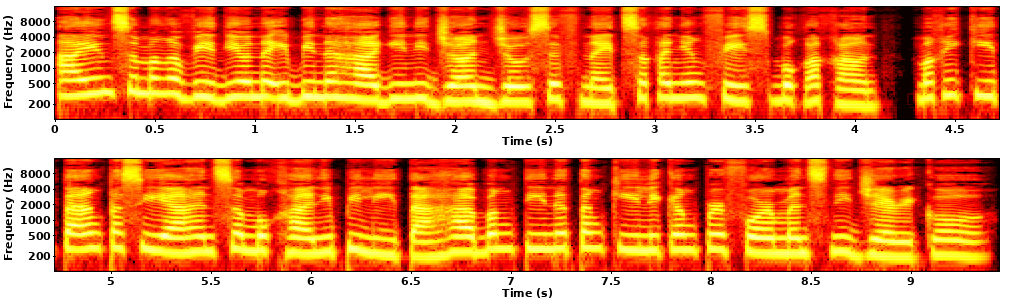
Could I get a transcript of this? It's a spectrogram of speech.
Ayon sa mga video na ibinahagi ni John Joseph Knight sa kanyang Facebook account, makikita ang kasiyahan sa mukha ni Pilita habang tinatangkilik ang performance ni Jericho.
